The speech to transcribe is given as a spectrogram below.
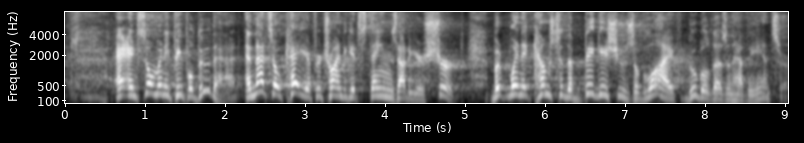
and so many people do that. And that's okay if you're trying to get stains out of your shirt. But when it comes to the big issues of life, Google doesn't have the answer.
